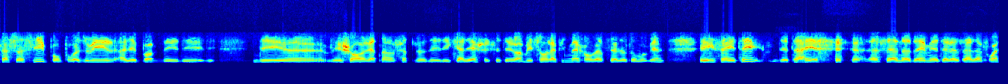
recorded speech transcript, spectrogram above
s'associent pour produire à l'époque des, des, des, des, euh, des charrettes, en fait, là, des, des calèches, etc. Mais ils sont rapidement convertis à l'automobile. Et ça a été, détail assez anodin mais intéressant à la fois,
